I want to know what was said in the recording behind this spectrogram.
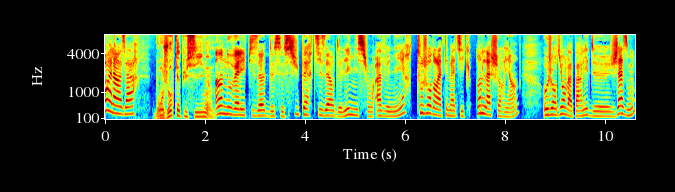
Alain Hazard. Bonjour Capucine. Un nouvel épisode de ce super teaser de l'émission à venir, toujours dans la thématique On ne lâche rien. Aujourd'hui, on va parler de Jason.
